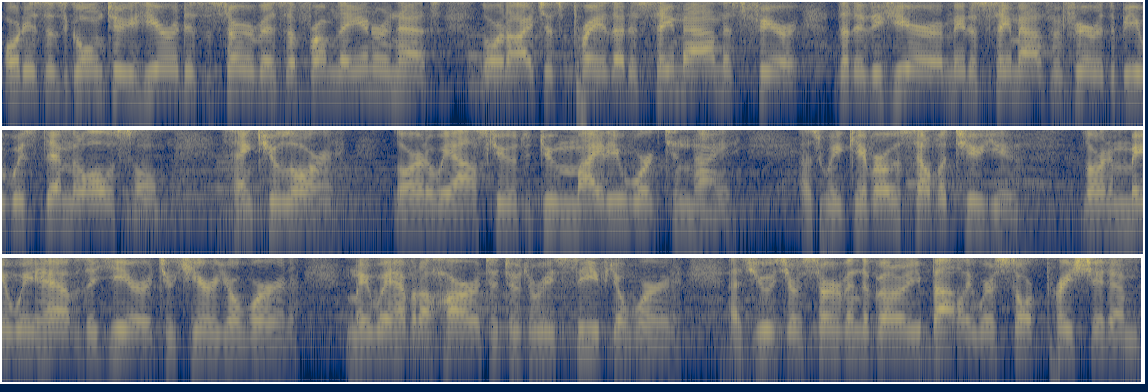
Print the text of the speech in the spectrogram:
or this is going to hear this service from the internet, Lord, I just pray that the same atmosphere that it here, may the same atmosphere to be with them also. Thank you, Lord. Lord, we ask you to do mighty work tonight as we give ourselves to you. Lord, and may we have the year to hear your word. May we have the heart to, to, receive your word. As you, as your servant, the brother Bali, we're so appreciative.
